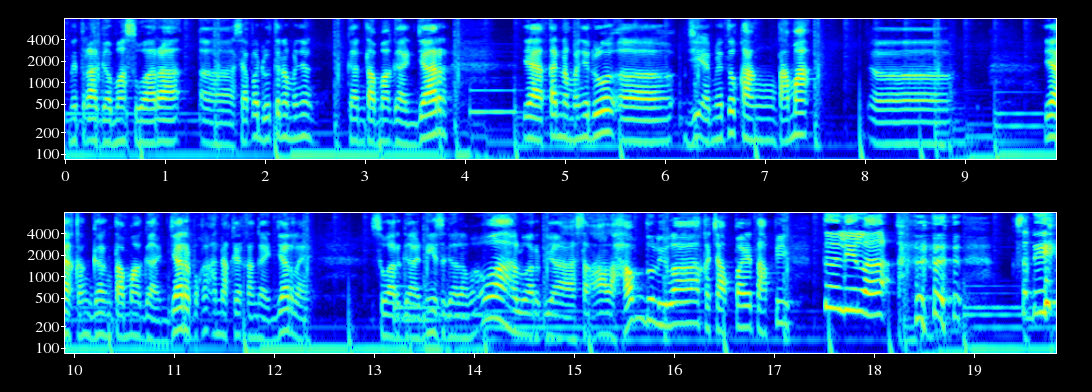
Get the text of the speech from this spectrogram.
Mitra Agama Suara uh, siapa dulu tuh namanya? Gantama Ganjar. Ya kan namanya dulu uh, eh, GM-nya tuh Kang Tama. Uh, ya Kang Gang Tama Ganjar pokoknya anaknya Kang Ganjar lah ya. Suargani segala macam wah luar biasa. Alhamdulillah kecapai tapi telila sedih.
